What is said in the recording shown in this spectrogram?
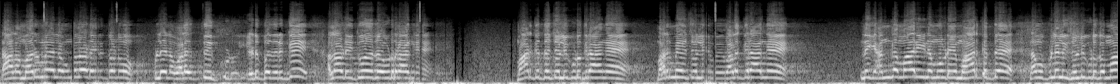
நாளை மறுமையில உங்களோட இருக்கணும். பிள்ளைகளை வளர்த்து குடு- எடுப்பதற்கு அல்லாவுடைய தூதரை விடுறாங்க. மார்க்கத்தை சொல்லி கொடுக்குறாங்க. மருமையை சொல்லி வளர்க்குறாங்க. இன்னைக்கு அந்த மாதிரி நம்மளுடைய மார்க்கத்தை நம்ம பிள்ளைகளுக்கு சொல்லி கொடுக்கமா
